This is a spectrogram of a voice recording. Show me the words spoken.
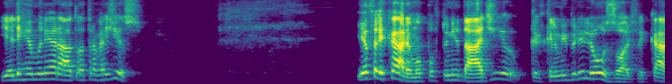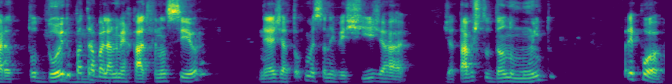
e ele é remunerado através disso. E eu falei, cara, é uma oportunidade que ele me brilhou os olhos. falei, cara, eu tô doido para uhum. trabalhar no mercado financeiro, né? Já tô começando a investir, já já estava estudando muito. Falei, pô,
